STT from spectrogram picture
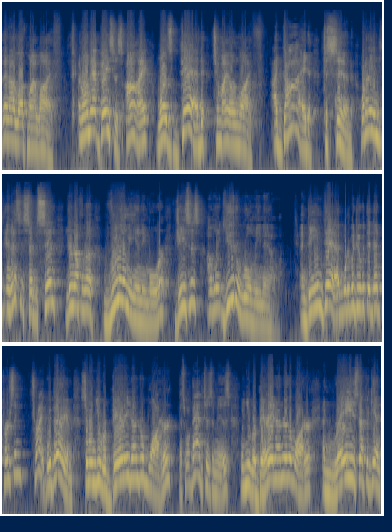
than I love my life. And on that basis, I was dead to my own life. I died to sin. What I, in, in essence, said to sin, you're not going to rule me anymore. Jesus, I want you to rule me now. And being dead, what do we do with the dead person? That's right, we bury him. So when you were buried under water, that's what baptism is, when you were buried under the water and raised up again,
